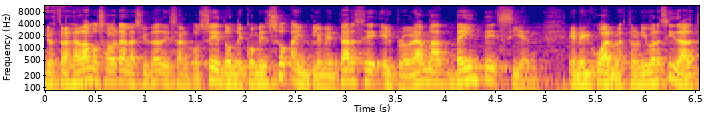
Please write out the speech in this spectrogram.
nos trasladamos ahora a la ciudad de San José, donde comenzó a implementarse el programa 20-100, en el cual nuestra universidad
